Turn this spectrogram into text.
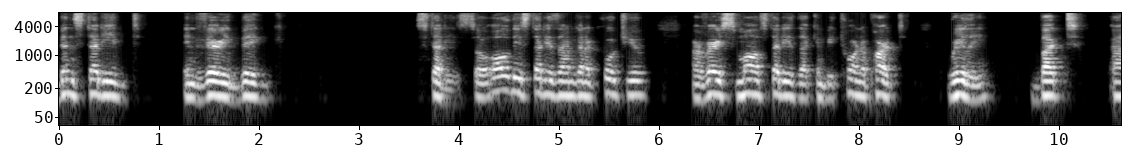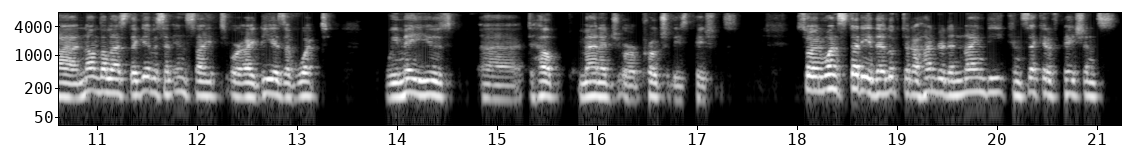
been studied in very big studies. So all these studies that I'm gonna quote you are very small studies that can be torn apart really, but uh, nonetheless, they give us an insight or ideas of what we may use uh, to help manage or approach these patients. So in one study, they looked at 190 consecutive patients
